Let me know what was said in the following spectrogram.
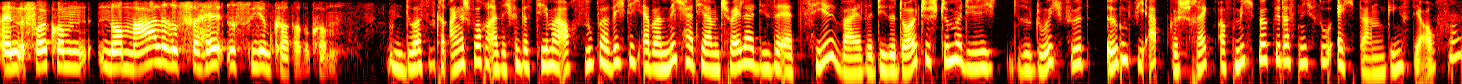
ein vollkommen normaleres Verhältnis zu ihrem Körper bekommen. Du hast es gerade angesprochen, also ich finde das Thema auch super wichtig, aber mich hat ja im Trailer diese Erzählweise, diese deutsche Stimme, die dich so durchführt, irgendwie abgeschreckt. Auf mich wirkte das nicht so echt dann. Ging es dir auch so?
